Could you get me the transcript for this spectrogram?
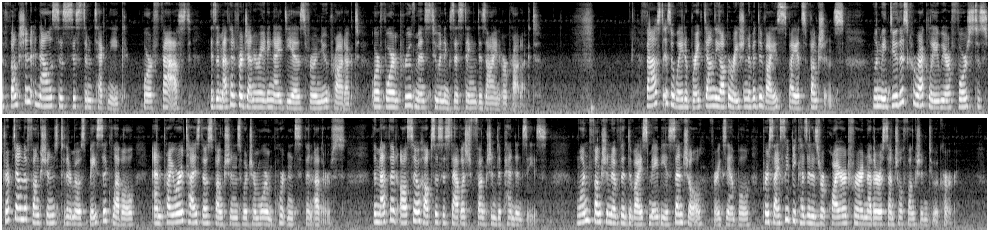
The Function Analysis System Technique, or FAST, is a method for generating ideas for a new product or for improvements to an existing design or product. FAST is a way to break down the operation of a device by its functions. When we do this correctly, we are forced to strip down the functions to their most basic level and prioritize those functions which are more important than others. The method also helps us establish function dependencies. One function of the device may be essential, for example, precisely because it is required for another essential function to occur.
